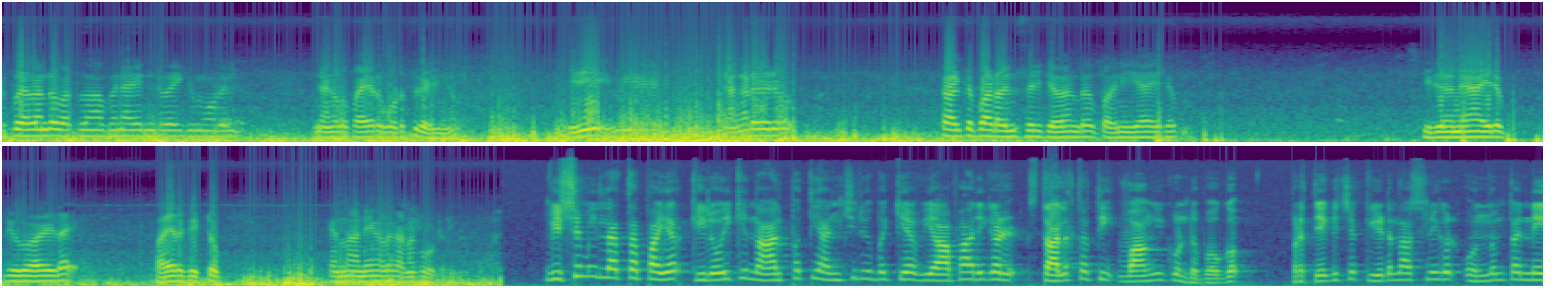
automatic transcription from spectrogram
ഇപ്പോൾ ഏതാണ്ട് പത്ത് നാൽപ്പതിനായിരം രൂപയ്ക്ക് മുകളിൽ ഞങ്ങൾ പയർ കൊടുത്തു കഴിഞ്ഞു. ഇനി ഞങ്ങളുടെ ഒരു കാഴ്ചപ്പാടനുസരിച്ച് ഏതാണ്ട് പതിനയ്യായിരം ഇരുപതിനായിരം രൂപയുടെ പയർ കിട്ടും എന്നാണ് ഞങ്ങൾ കണക്ക് കൂട്ടുന്നത്. വിഷമില്ലാത്ത പയർ കിലോയ്ക്ക് നാൽപ്പത്തി അഞ്ച് രൂപയ്ക്ക് വ്യാപാരികൾ സ്ഥലത്തെത്തി വാങ്ങിക്കൊണ്ടുപോകും. പ്രത്യേകിച്ച് കീടനാശിനികൾ ഒന്നും തന്നെ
